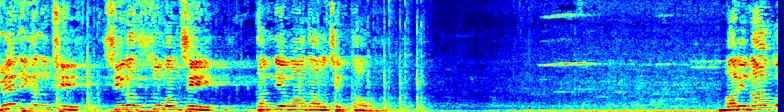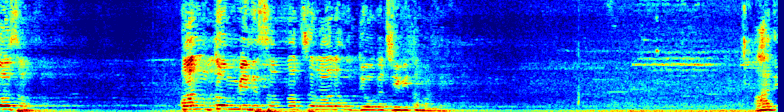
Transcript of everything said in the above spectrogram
వేదిక నుంచి శిరస్సు వంచి ధన్యవాదాలు చెప్తా ఉన్నా. మరి నా కోసం పంతొమ్మిది సంవత్సరాల ఉద్యోగ జీవితం అండి. అది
